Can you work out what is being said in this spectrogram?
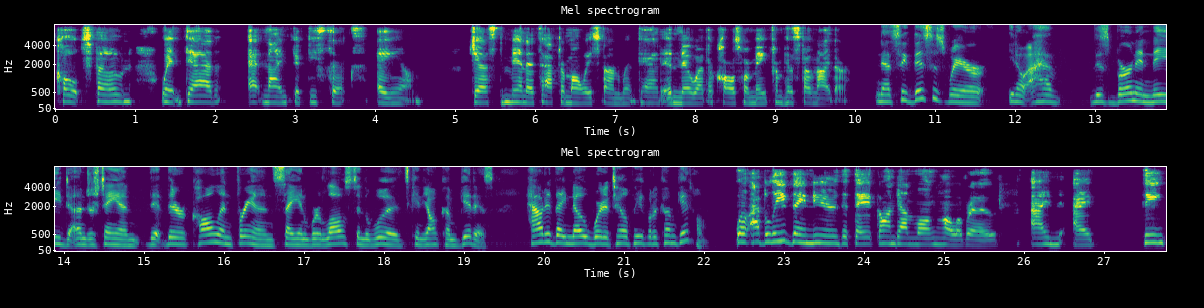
Colt's phone went dead at 9:56 a.m. Just minutes after Molly's phone went dead and no other calls were made from his phone either. Now see this is where, you know, I have this burning need to understand that they're calling friends saying we're lost in the woods, can y'all come get us? How did they know where to tell people to come get them? Well, I believe they knew that they had gone down Long Hollow Road. I, I think,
